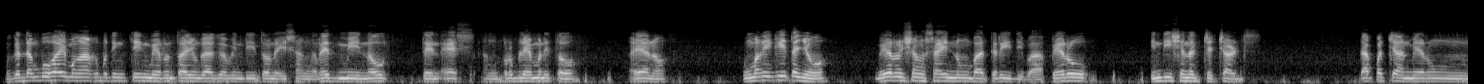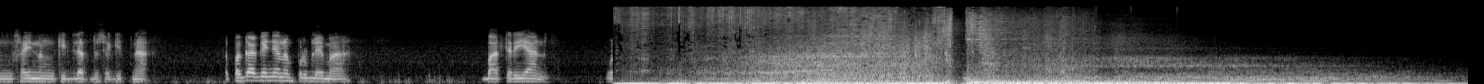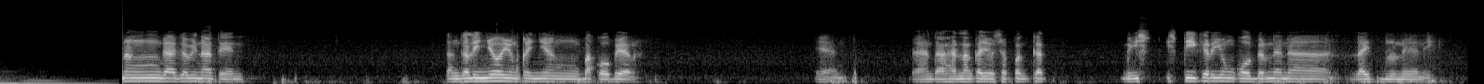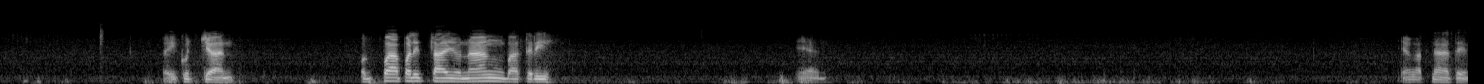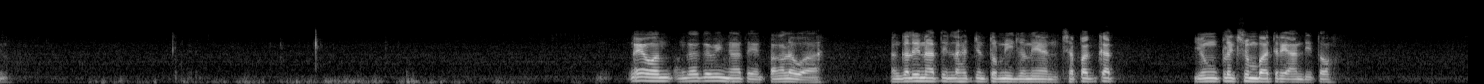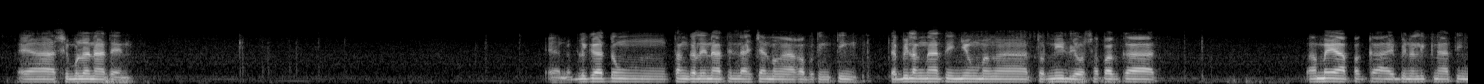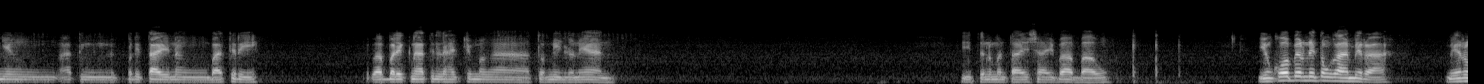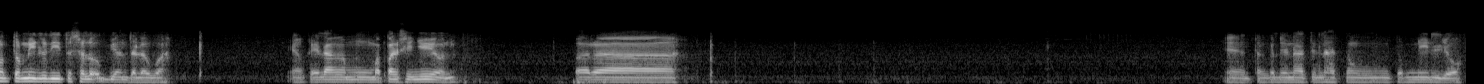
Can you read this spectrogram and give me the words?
Magandang buhay mga kabutingting, meron tayong gagawin dito na isang Redmi Note 10S. Ang problema nito, ayan o, kung makikita nyo, meron siyang sign ng battery, di ba? Pero hindi siya nagcha-charge. Dapat yan, merong sign ng kidlat do sa gitna. Kapag ganyan ang problema, battery yan. Nang gagawin natin, tanggalin nyo yung kanyang back cover. Ayan. Dahan-dahan lang kayo sapagkat may sticker yung cover na na light blue na yan eh. Paikot yan. Pagpapalit tayo ng battery. Ayan. Iangat natin. Ngayon, ang gagawin natin, pangalawa, tanggalin natin lahat yung tornilyo na yan sapagkat yung flex ng battery andito. Kaya simulan natin. Ayan, obligadong tanggalin natin lahat yan mga kabutingting. Tabi lang natin yung mga tornilyo sapagkat mamaya pagka ibinalik natin yung ating nagpalit tayo ng battery, ibabalik natin lahat yung mga tornilyo na yan. Dito naman tayo sa ibabaw. Yung cover nitong camera, merong tornilyo dito sa loob yan, dalawa. Yan, kailangan mong mapansin nyo yun. Para Yan, tanggalin natin lahat ng tornilyo.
